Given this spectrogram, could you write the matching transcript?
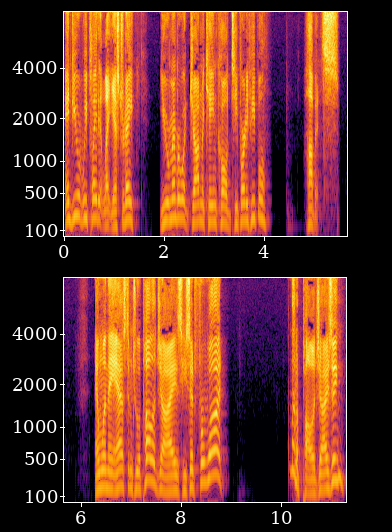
And you, we played it late yesterday. You remember what John McCain called Tea Party people? Hobbits. And when they asked him to apologize, he said, For what? I'm not apologizing.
